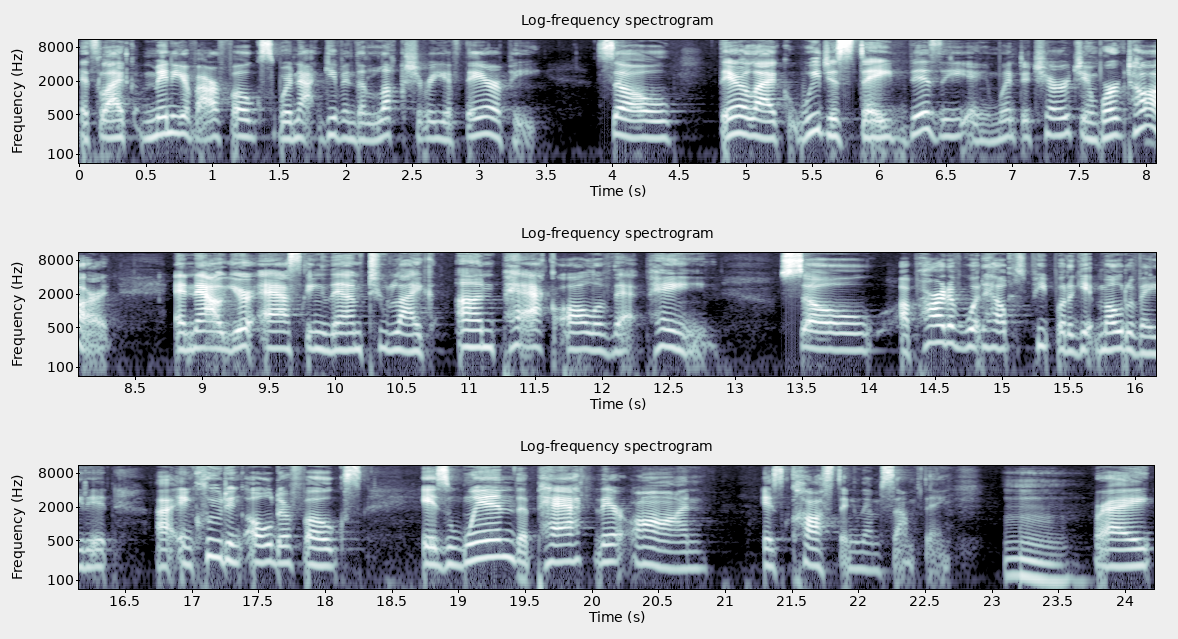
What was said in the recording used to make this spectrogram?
It's like many of our folks were not given the luxury of therapy. So they're like, we just stayed busy and went to church and worked hard. And now you're asking them to like unpack all of that pain. So, a part of what helps people to get motivated, uh, including older folks, is when the path they're on is costing them something. Right?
